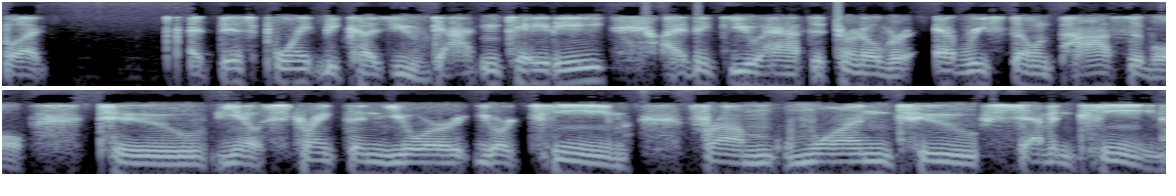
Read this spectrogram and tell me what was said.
but at this point, because you've gotten KD, I think you have to turn over every stone possible to you know strengthen your your team from one to seventeen.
